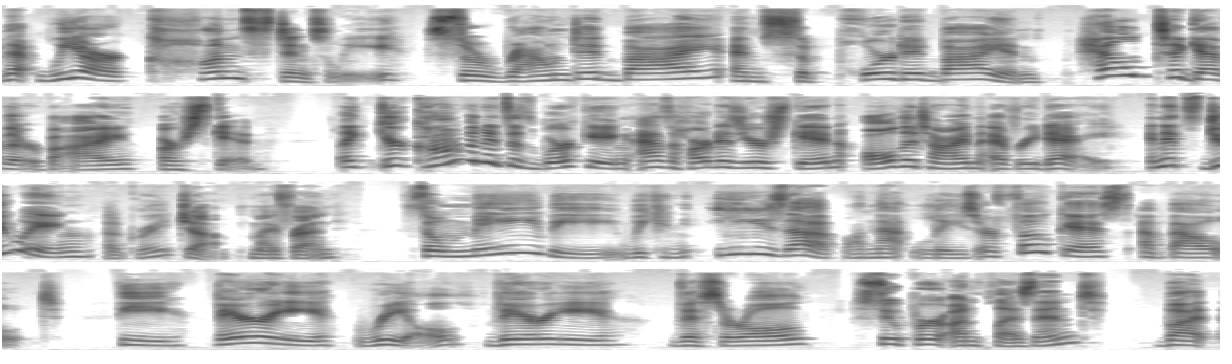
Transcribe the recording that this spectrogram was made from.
that we are constantly surrounded by and supported by and held together by our skin. Like your confidence is working as hard as your skin all the time, every day. And it's doing a great job, my friend. So maybe we can ease up on that laser focus about the very real, very visceral, super unpleasant, but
